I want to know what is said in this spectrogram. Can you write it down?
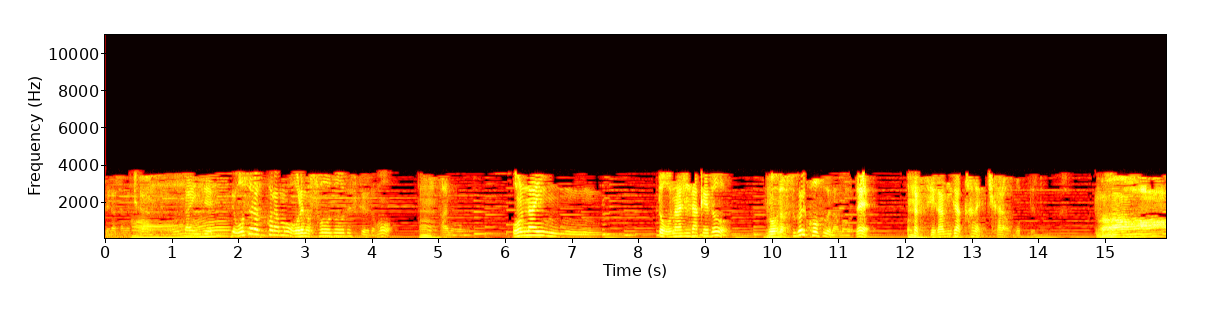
寺さんが力を入れてるオンラインで、で、おそらくこれはもう俺の想像ですけれども、うん。あの、オンラインと同じだけど、ものすごい古風なもので、おそらく手紙がかなり力を持ってると思います。あ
